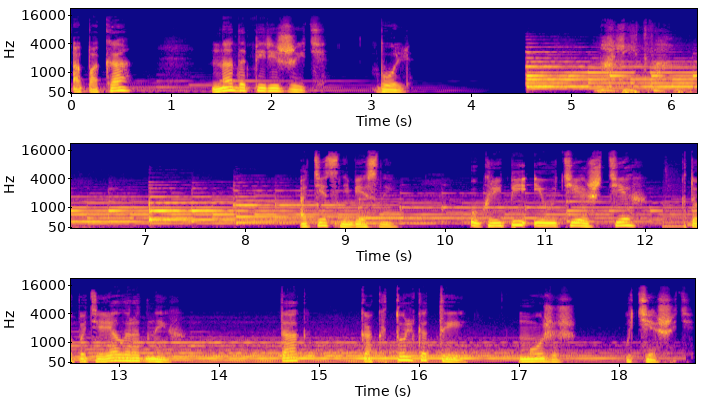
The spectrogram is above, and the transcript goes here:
а пока надо пережить боль. Молитва. Отец Небесный, укрепи и утешь тех, кто потерял родных, так, как только Ты можешь утешить.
